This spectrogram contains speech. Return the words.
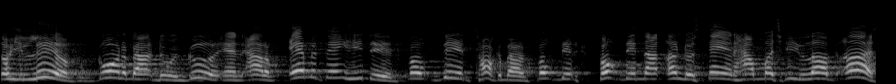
So he lived, going about doing good, and out of everything he did, folk did talk about him. Folk did, folk did not understand how much he loved us.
